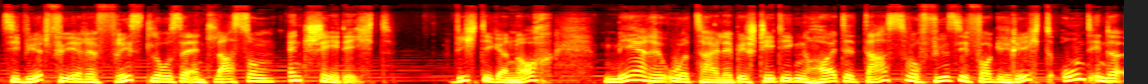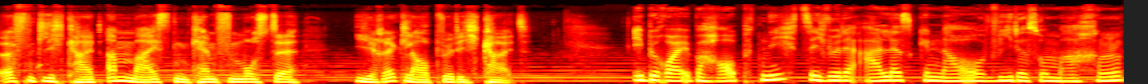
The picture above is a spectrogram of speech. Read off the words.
Sie wird für ihre fristlose Entlassung entschädigt. Wichtiger noch, mehrere Urteile bestätigen heute das, wofür sie vor Gericht und in der Öffentlichkeit am meisten kämpfen musste, ihre Glaubwürdigkeit. Ich bereue überhaupt nichts, ich würde alles genau wieder so machen.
